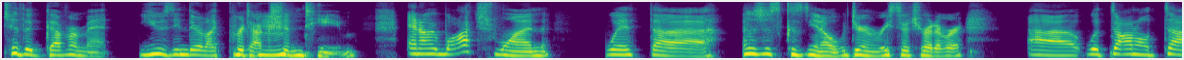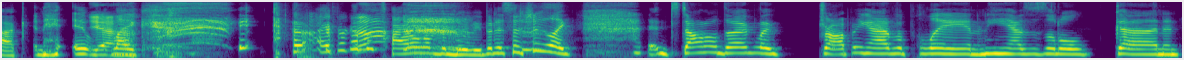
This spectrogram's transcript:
to the government using their like production team. And I watched one with uh it was just because you know doing research or whatever uh with Donald Duck and it Yeah. like I forgot the title of the movie, but essentially like it's Donald Duck like dropping out of a plane and he has his little gun and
